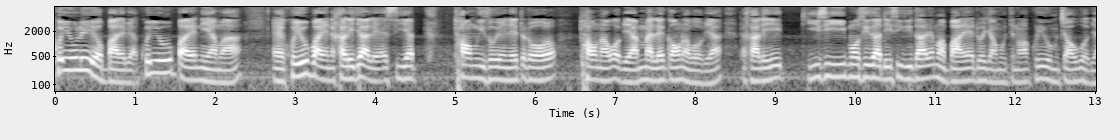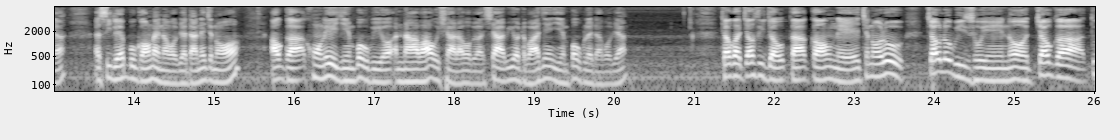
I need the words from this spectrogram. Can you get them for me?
ခွေးရိုးလေးရောပါတယ်ဗျာခွေးရိုးပါတဲ့နေရာမှာအဲခွေးရိုးပါရင်တစ်ခါလေကြာလဲအစီကထောင်ပြီဆိုရင်လည်းတော်တော်ထောင်တာပေါ့ဗျာအမှတ်လည်းကောင်းတာပေါ့ဗျာတစ်ခါလေး ဒီစီမော်စီစာဒီစီစီသားထဲမှာပါတဲ့အတွက်ကြောင့်မို့ကျွန်တော်ခွေးကိုမကြောက်ဘူးပေါ့ဗျာအစီလည်းပိုကောင်းနိုင်တာပေါ့ဗျာဒါနဲ့ကျွန်တော်အောက်ကအခွန်လေးရင်ပုတ်ပြီးတော့အနာဘားကိုရှာတာပေါ့ဗျာရှာပြီးတော့တပားချင်းရင်ပုတ်ပလိုက်တာပေါ့ဗျာ ကြောက်ကကြောက်စီကြောက်သားကောင်းတယ်ကျွန်တော်တို့ကြောက်လို့ပြီဆိုရင်တော့ကြောက်ကသူ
